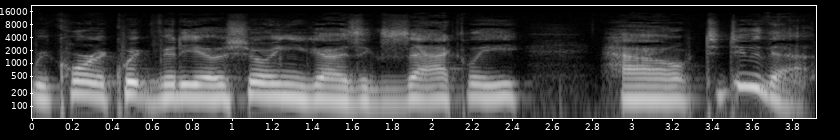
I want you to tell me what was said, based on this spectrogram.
record a quick video showing you guys exactly how to do that.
